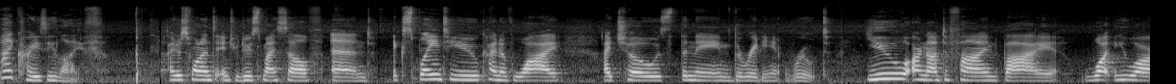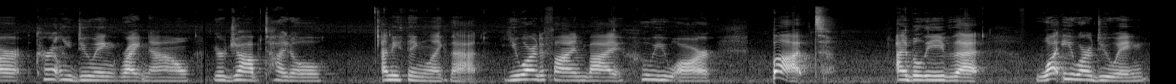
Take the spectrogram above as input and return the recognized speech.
my crazy life. I just wanted to introduce myself and explain to you kind of why I chose the name The Radiant Root. You are not defined by what you are currently doing right now, your job title, anything like that. You are defined by who you are. But I believe that what you are doing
